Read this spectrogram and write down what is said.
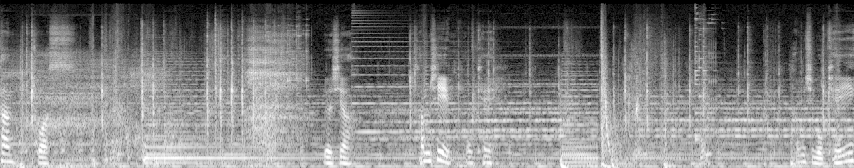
탄 좋았어. 하, 몇이야? 30 오케이. 30 오케이.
